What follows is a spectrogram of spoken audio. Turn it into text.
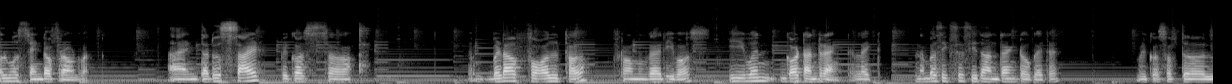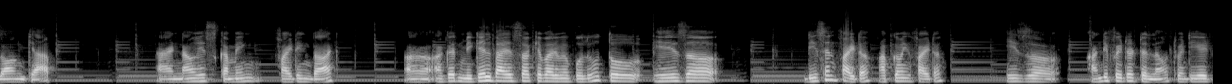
almost end of round one and that was sad because बड़ा फॉल था from where he was he even got unranked like number six से सीधा अनरैंक्ड हो गए थे because of the long gap and now is coming fighting back अगर मिगेल बायसा के बारे में बोलूँ तो he is a fighter upcoming fighter he is undefeated till now twenty eight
